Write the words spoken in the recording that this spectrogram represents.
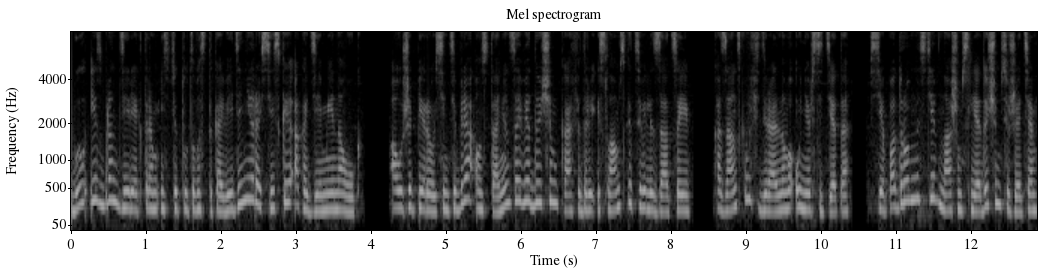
был избран директором Института востоковедения Российской Академии Наук. А уже 1 сентября он станет заведующим кафедрой исламской цивилизации Казанского федерального университета. Все подробности в нашем следующем сюжете.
